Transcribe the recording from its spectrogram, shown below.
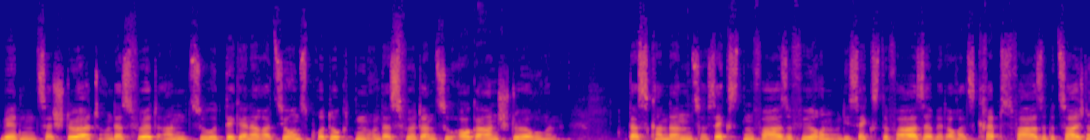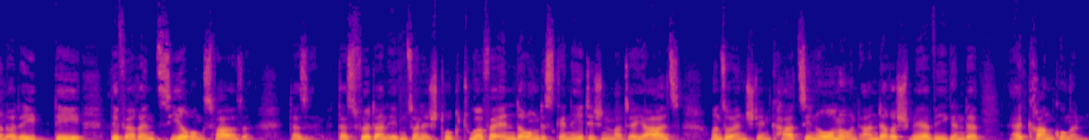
werden zerstört und das führt an zu Degenerationsprodukten und das führt dann zu Organstörungen. Das kann dann zur sechsten Phase führen und die sechste Phase wird auch als Krebsphase bezeichnet oder die Dedifferenzierungsphase. Das, das führt dann eben zu einer Strukturveränderung des genetischen Materials und so entstehen Karzinome und andere schwerwiegende Erkrankungen.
